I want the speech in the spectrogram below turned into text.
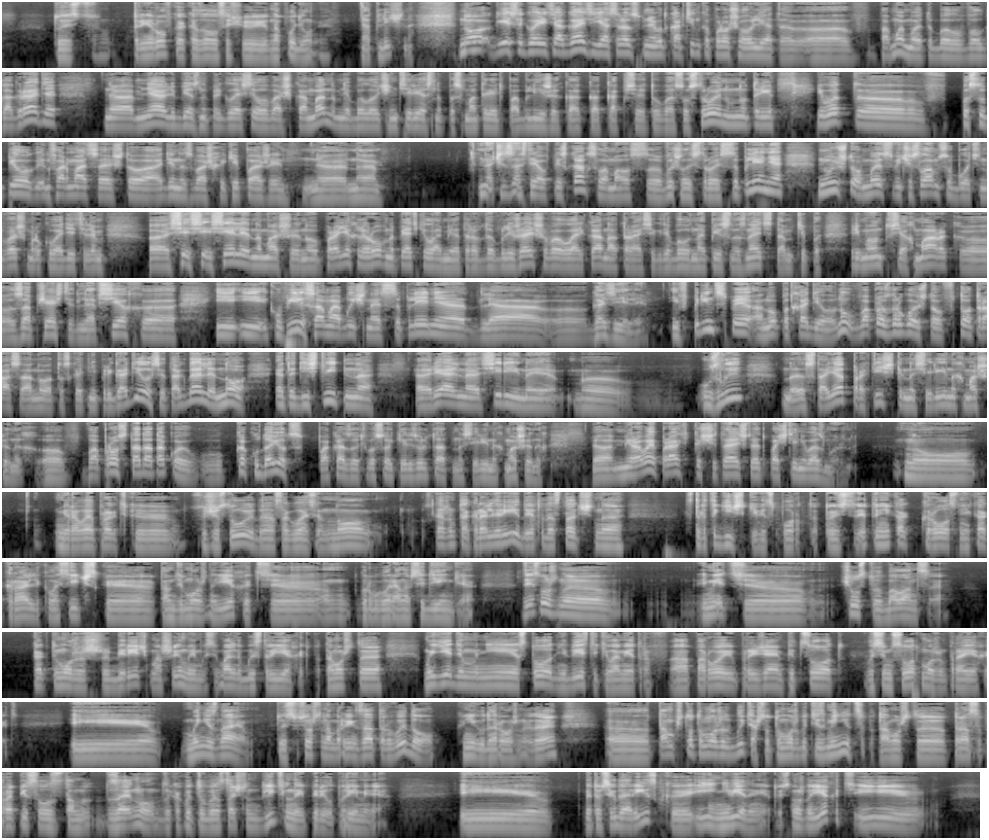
То есть тренировка оказалась еще и на подиуме. Отлично. Но если говорить о газе, я сразу вспоминаю вот картинка прошлого лета. Э, по-моему, это был в Волгограде. Э, меня любезно пригласила ваша команда. Мне было очень интересно посмотреть поближе, как, как, как все это у вас устроено внутри. И вот э, поступила информация, что один из ваших экипажей на Значит, застрял в песках, сломался, вышел из строя сцепления. Ну и что, мы с Вячеславом Субботиным, вашим руководителем, э, сели на машину, проехали ровно 5 километров до ближайшего ларька на трассе, где было написано, знаете, там типа ремонт всех марок, э, запчасти для всех, э, и, и купили самое обычное сцепление для «Газели». И, в принципе, оно подходило. Ну, вопрос другой, что в тот раз оно, так сказать, не пригодилось и так далее, но это действительно реально серийные э, узлы э, стоят практически на серийных машинах. Вопрос тогда такой, как удается показывать высокий результат на серийных машинах? Мировая практика считает, что это почти невозможно. Ну, мировая практика существует, да, согласен, но, скажем так, ралли-рейды это достаточно стратегический вид спорта. То есть это не как кросс, не как ралли классическое, там, где можно ехать, э, грубо говоря, на все деньги. Здесь нужно иметь э, чувство баланса, как ты можешь беречь машину и максимально быстро ехать. Потому что мы едем не 100, не 200 километров, а порой проезжаем 500, 800 можем проехать. И мы не знаем. То есть все, что нам организатор выдал, книгу дорожную, да, там что-то может быть, а что-то может быть измениться, потому что трасса прописывалась там за, ну, за какой-то достаточно длительный период времени. И это всегда риск и неведение. То есть нужно ехать и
